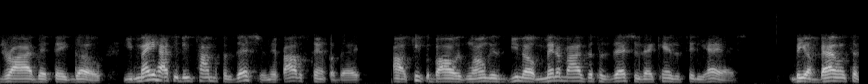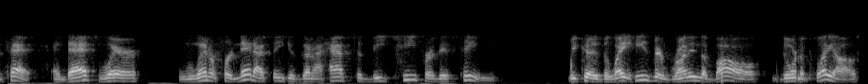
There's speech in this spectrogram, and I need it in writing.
drive that they go. You may have to do time of possession. If I was Tampa Bay, I'll keep the ball as long as, you know, minimize the possessions that Kansas City has. Be a balanced attack. And that's where Leonard Fournette, I think, is going to have to be key for this team because the way he's been running the ball during the playoffs,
